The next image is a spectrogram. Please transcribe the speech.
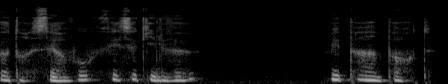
Votre cerveau fait ce qu'il veut, mais peu importe.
